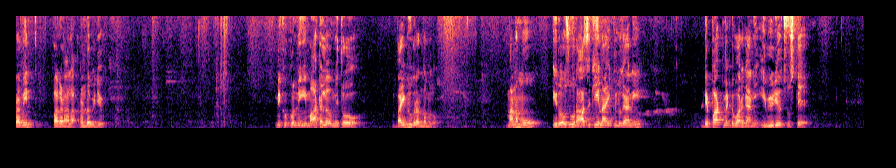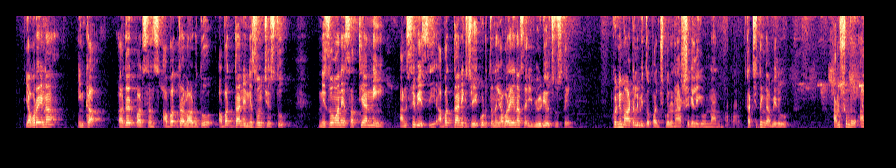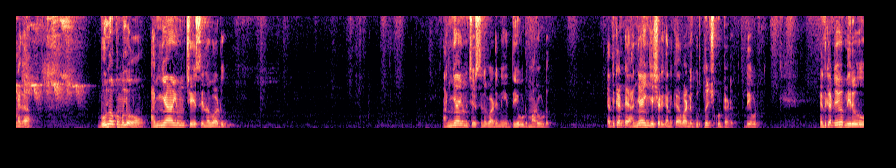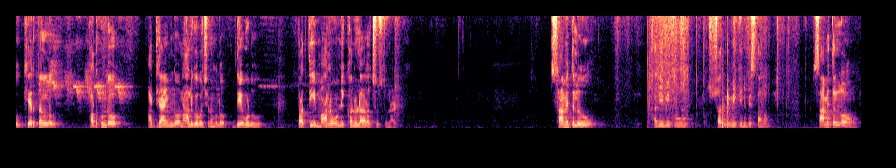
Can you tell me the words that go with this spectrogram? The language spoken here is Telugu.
ప్రవీణ్ పగడాల రెండో వీడియో. మీకు కొన్ని మాటలు మీతో బైబిల్ గ్రంథంలో. మనము ఈరోజు రాజకీయ నాయకులు కానీ డిపార్ట్మెంట్ వారు కానీ ఈ వీడియో చూస్తే ఎవరైనా ఇంకా అదర్ పర్సన్స్ అబద్ధాలాడుతూ అబద్ధాన్ని నిజం చేస్తూ నిజం అనే సత్యాన్ని అణసివేసి అబద్ధానికి జై కొడుతున్న ఎవరైనా సరే ఈ వీడియో చూస్తే కొన్ని మాటలు మీతో పంచుకోవాలని ఆశ కలిగి ఉన్నాను. ఖచ్చితంగా మీరు అంశము అనగా భూలోకములో అన్యాయం చేసినవాడు అన్యాయం చేసిన వాడిని దేవుడు మరువుడు. ఎందుకంటే అన్యాయం చేశాడు కనుక వాడిని గుర్తుంచుకుంటాడు దేవుడు. ఎందుకంటే మీరు కీర్తనలు పదకొండో అధ్యాయంలో నాలుగో వచనములో దేవుడు ప్రతి మానవుణ్ణి కనులారా చూస్తున్నాడు. సామెతలు అది మీకు చదివి మీకు వినిపిస్తాను. సామెతల్లో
